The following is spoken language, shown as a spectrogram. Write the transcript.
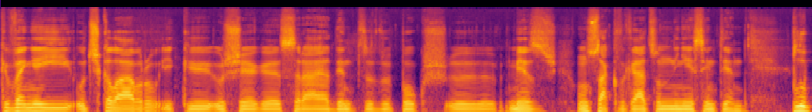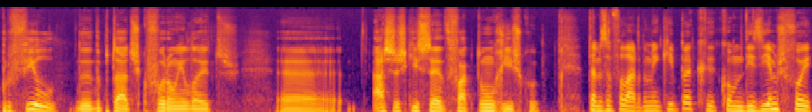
que vem aí o descalabro e que o Chega será dentro de poucos uh, meses um saco de gatos onde ninguém se entende pelo perfil de deputados que foram eleitos, uh, achas que isso é de facto um risco? Estamos a falar de uma equipa que, como dizíamos, foi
